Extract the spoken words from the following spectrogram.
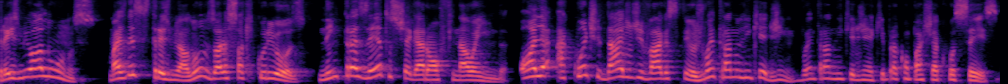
3 mil alunos. Mas desses 3 mil alunos, olha só que curioso, nem 300 chegaram ao final ainda. Olha a quantidade de vagas que tem hoje. Vou entrar no LinkedIn, vou entrar no LinkedIn aqui para compartilhar com vocês.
